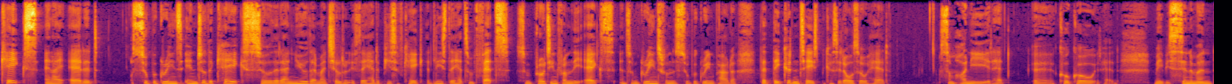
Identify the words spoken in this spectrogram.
cakes, and I added super greens into the cakes so that I knew that my children, if they had a piece of cake, at least they had some fats, some protein from the eggs, and some greens from the super green powder that they couldn't taste because it also had some honey, it had uh, cocoa, it had maybe cinnamon.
